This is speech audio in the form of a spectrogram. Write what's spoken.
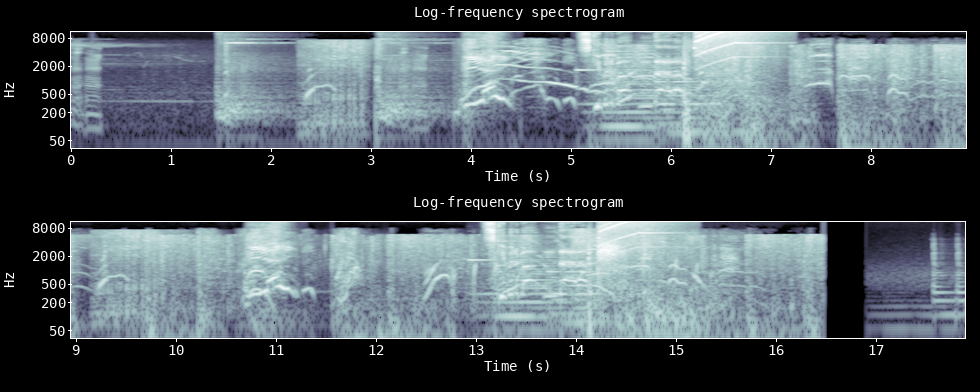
Skip it about that up. Skip it about that up.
